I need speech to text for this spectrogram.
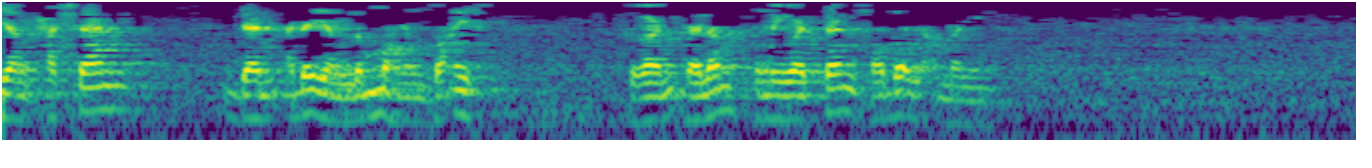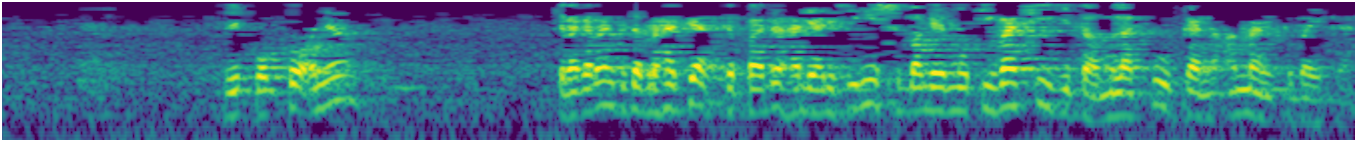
yang hasan dan ada yang lemah yang dhaif dalam pengliwatan fadail amal ini. Jadi pokoknya kadang-kadang kita berhajat kepada hadis-hadis ini sebagai motivasi kita melakukan amal kebaikan.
